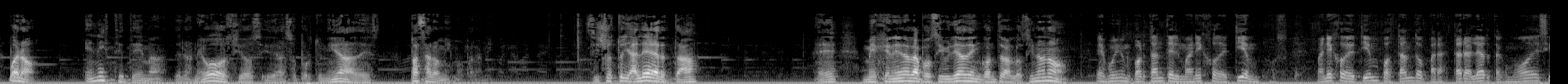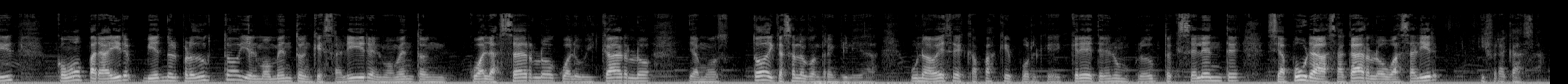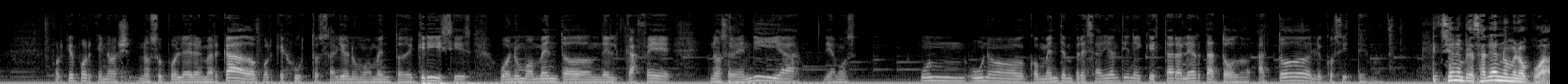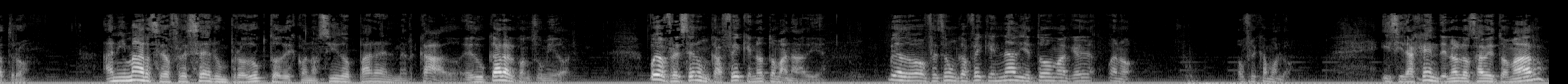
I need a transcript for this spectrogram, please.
Bueno, en este tema de los negocios y de las oportunidades pasa lo mismo para mí. Si yo estoy alerta, ¿eh? me genera la posibilidad de encontrarlo, si no, no. Es muy importante el manejo de tiempos. Manejo de tiempos tanto para estar alerta, como vos decís, como para ir viendo el producto y el momento en que salir, el momento en cuál hacerlo, cuál ubicarlo, digamos, todo hay que hacerlo con tranquilidad. Una vez es capaz que porque cree tener un producto excelente, se apura a sacarlo o a salir y fracasa. ¿Por qué? Porque no, supo leer el mercado, porque justo salió en un momento de crisis o en un momento donde el café no se vendía. Digamos, un, uno con mente empresarial tiene que estar alerta a todo, a todo el ecosistema. Lección empresarial número 4. Animarse a ofrecer un producto desconocido para el mercado. Educar al consumidor. Voy a ofrecer un café que no toma nadie. Voy a ofrecer un café que nadie toma, que bueno, ofrezcámoslo. Y si la gente no lo sabe tomar,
